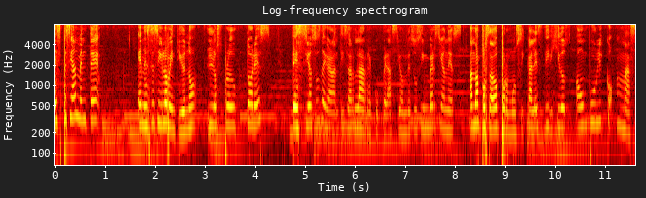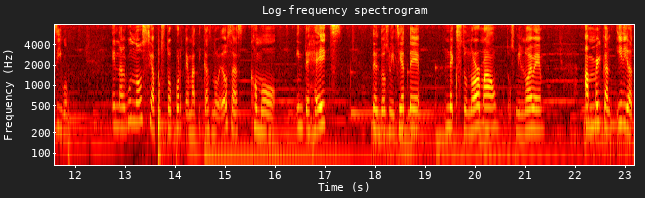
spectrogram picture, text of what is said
Especialmente en este siglo XXI, los productores deseosos de garantizar la recuperación de sus inversiones han apostado por musicales dirigidos a un público masivo. En algunos se apostó por temáticas novedosas como In the Heights del 2007, Next to Normal 2009, American Idiot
